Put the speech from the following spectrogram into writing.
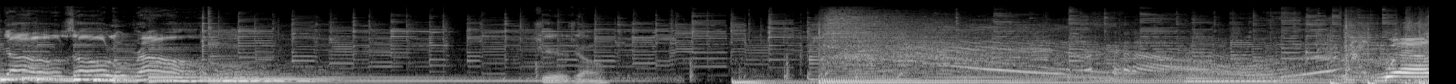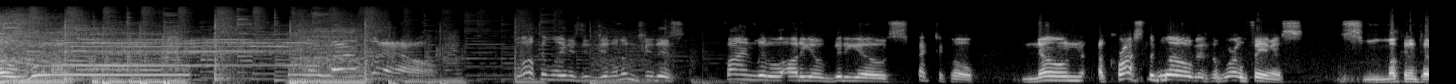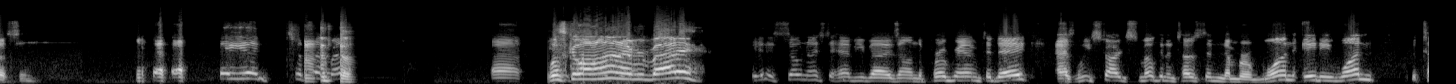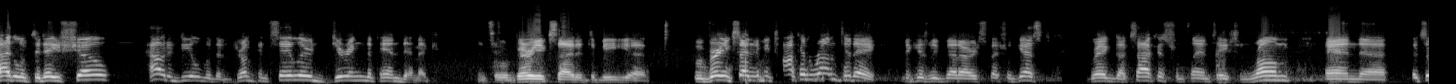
cigars all around. Cheers, y'all. Well, well, well, well. Welcome, ladies and gentlemen, to this fine little audio video spectacle known across the globe as the world famous Smoking and Toasting. hey, Ian. What's up? Uh, What's going on, everybody? It is so nice to have you guys on the program today as we start Smoking and Toasting number 181. The title of today's show, How to Deal with a Drunken Sailor During the Pandemic. And so we're very excited to be uh, we're very excited to be talking rum today because we've got our special guest, Greg Doxakis from Plantation Rum. And uh, it's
